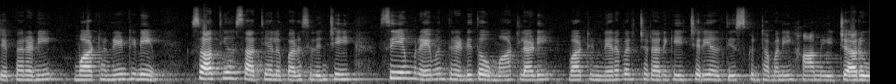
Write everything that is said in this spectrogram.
చెప్పారని వాటన్నింటినీ సాధ్యాసాధ్యాలు పరిశీలించి సీఎం రేవంత్ రెడ్డితో మాట్లాడి వాటిని నెరవేర్చడానికి చర్యలు తీసుకుంటామని హామీ ఇచ్చారు.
